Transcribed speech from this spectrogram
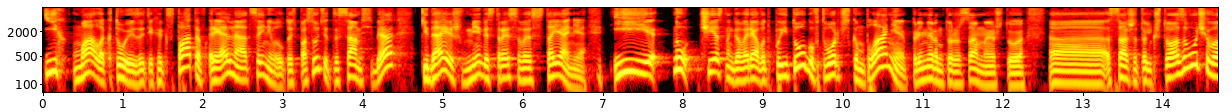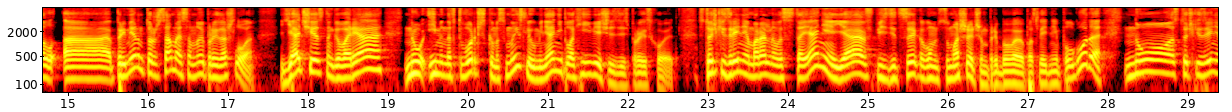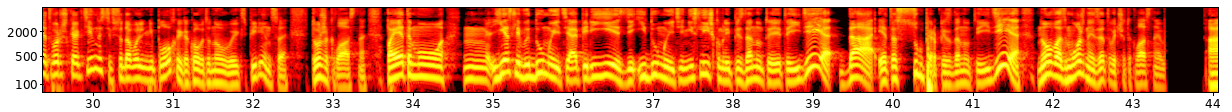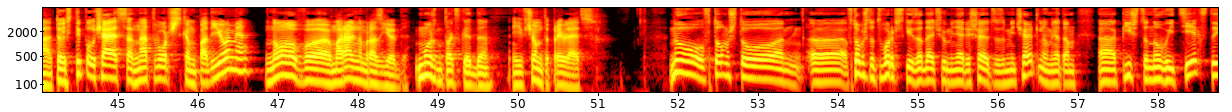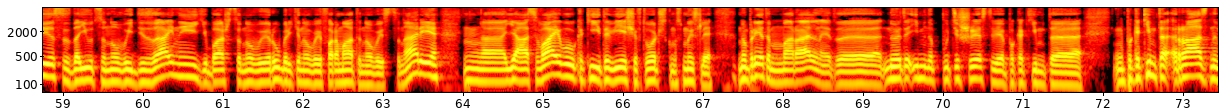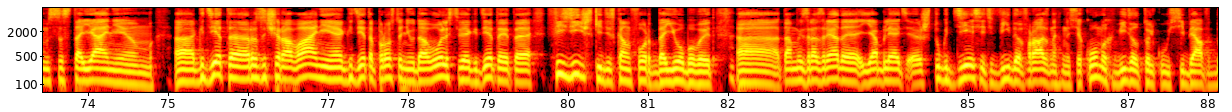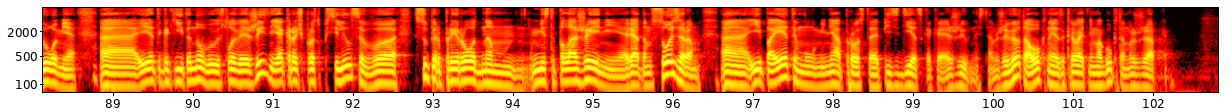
их мало кто из этих экспатов реально оценивал. То есть, по сути, ты сам себя кидаешь в мега стрессовое состояние. И, ну, честно говоря, вот по итогу в творческом плане, примерно то же самое, что э, Саша только что озвучивал, а, примерно то же самое со мной произошло. Я, честно говоря, ну, именно в творческом смысле у меня неплохие вещи здесь происходят. С точки зрения морального состояния я в пиздеце каком-то сумасшедшем пребываю последние полгода, но с точки зрения творческой активности все довольно неплохо и какого-то нового experience а тоже классно. Поэтому, если вы думаете о переезде и думаете, не слишком ли пизданутая эта идея, да, это супер пизданутая идея, но, возможно, из этого что-то классное А, то есть ты, получается, на творческом подъеме, но в моральном разъебе. Можно так сказать, да. И в чем это проявляется? Ну, в том, что э, в том, что творческие задачи у меня решаются замечательно. У меня там э, пишутся новые тексты, создаются новые дизайны, ебашатся новые рубрики, новые форматы, новые сценарии. Э, я осваиваю какие-то вещи в творческом смысле, но при этом морально это, ну, это именно путешествие по каким-то по каким-то разным состояниям. Э, где-то разочарование, где-то просто неудовольствие, где-то это физический дискомфорт доебывает. А, там из разряда я, блядь, штук 10 видов разных насекомых видел только у себя в доме. А, и это какие-то новые условия жизни. Я, короче, просто поселился в суперприродном местоположении рядом с озером, а, и поэтому у меня просто пиздец какая живность там живет, а окна я закрывать не могу, потому что жарко.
